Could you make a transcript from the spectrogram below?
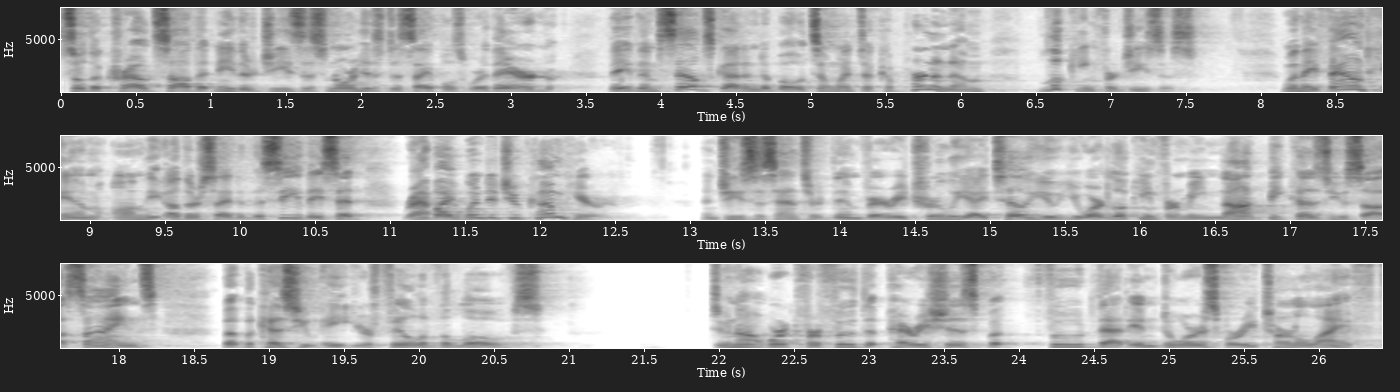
So the crowd saw that neither Jesus nor his disciples were there. They themselves got into boats and went to Capernaum looking for Jesus. When they found him on the other side of the sea, they said, Rabbi, when did you come here? And Jesus answered them, Very truly, I tell you, you are looking for me not because you saw signs, but because you ate your fill of the loaves. Do not work for food that perishes, but food that endures for eternal life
